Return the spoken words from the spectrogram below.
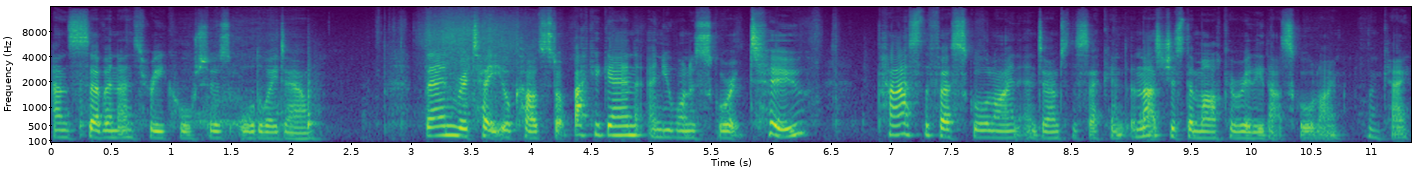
and seven and three quarters all the way down. Then rotate your cardstock back again and you want to score at two past the first score line and down to the second and that's just a marker really that score line okay?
